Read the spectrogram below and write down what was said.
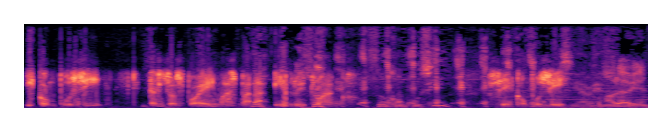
y compusí estos poemas para Hidroituango. Compusí. Sí, compusí. ¿Cómo habla bien?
